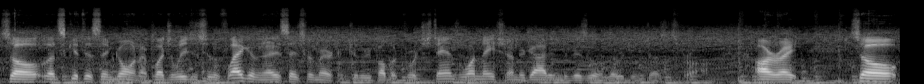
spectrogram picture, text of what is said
So let's get this thing going. I pledge allegiance to the flag of the United States of America, to the republic for which it stands, one nation under God, indivisible, with liberty and justice for all. All right. So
